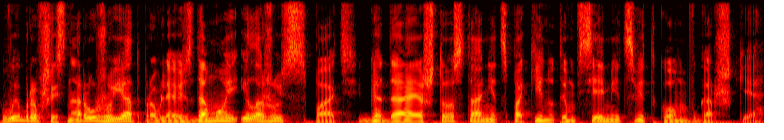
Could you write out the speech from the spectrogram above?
Выбравшись наружу, я отправляюсь домой и ложусь спать, гадая, что станет с покинутым всеми цветком в горшке.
